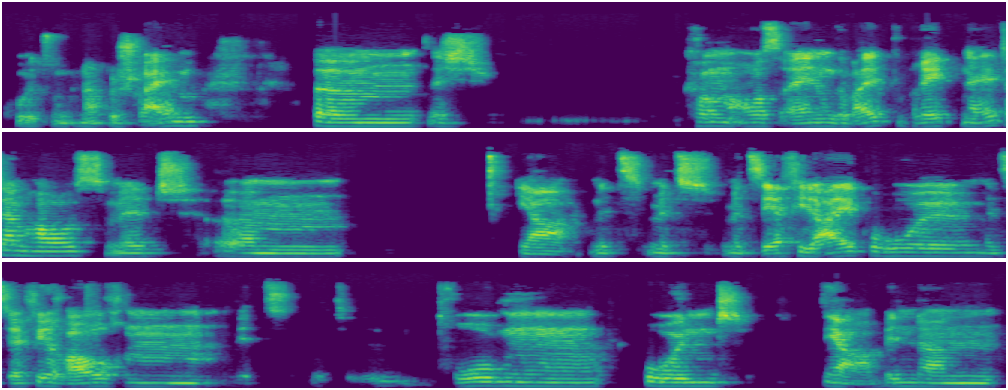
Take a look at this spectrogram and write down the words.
kurz und knapp beschreiben? Ähm, ich komme aus einem gewaltgeprägten Elternhaus mit ähm, ja mit mit mit sehr viel Alkohol, mit sehr viel Rauchen, mit, mit Drogen und ja, bin dann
